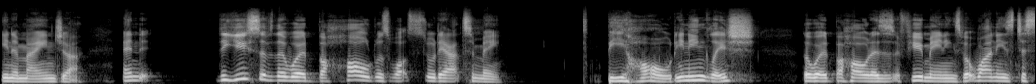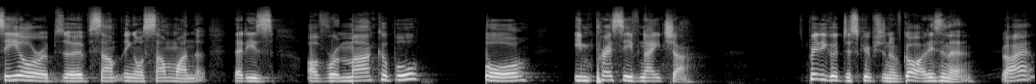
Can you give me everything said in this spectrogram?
in a manger. And the use of the word behold was what stood out to me. Behold. In English, the word behold has a few meanings, but one is to see or observe something or someone that, that is of remarkable or impressive nature. It's a pretty good description of God, isn't it? Right?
